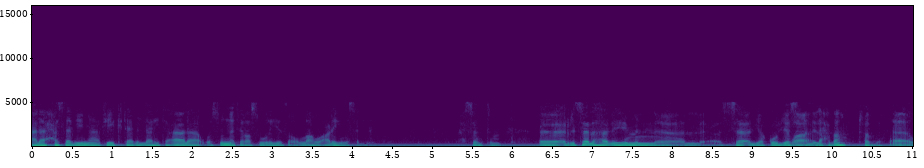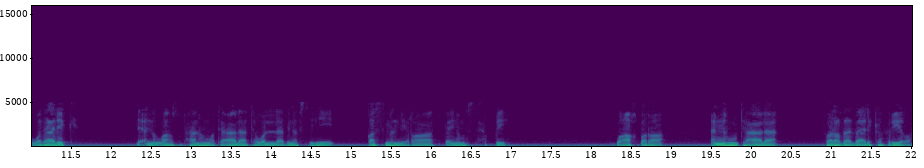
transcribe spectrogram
على حسب ما في كتاب الله تعالى وسنة رسوله صلى الله عليه وسلم. أحسنتم. آه، الرسالة هذه من آه، السائل يقول يسأل لحظة. تفضل. آه، وذلك لأن الله سبحانه وتعالى تولى بنفسه قسم الميراث بين مستحقيه وأخبر أنه تعالى فرض ذلك فريضة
